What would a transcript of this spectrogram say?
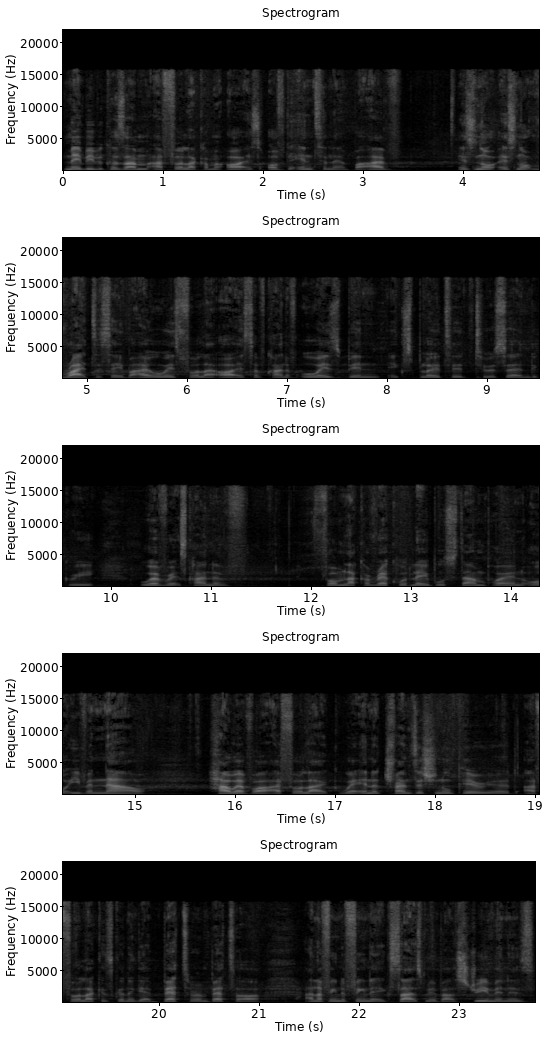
maybe because I'm I feel like I'm an artist of the internet, but I've it's not it's not right to say, but I always feel like artists have kind of always been exploited to a certain degree, whether it's kind of from like a record label standpoint or even now. However, I feel like we're in a transitional period. I feel like it's going to get better and better. And I think the thing that excites me about streaming is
